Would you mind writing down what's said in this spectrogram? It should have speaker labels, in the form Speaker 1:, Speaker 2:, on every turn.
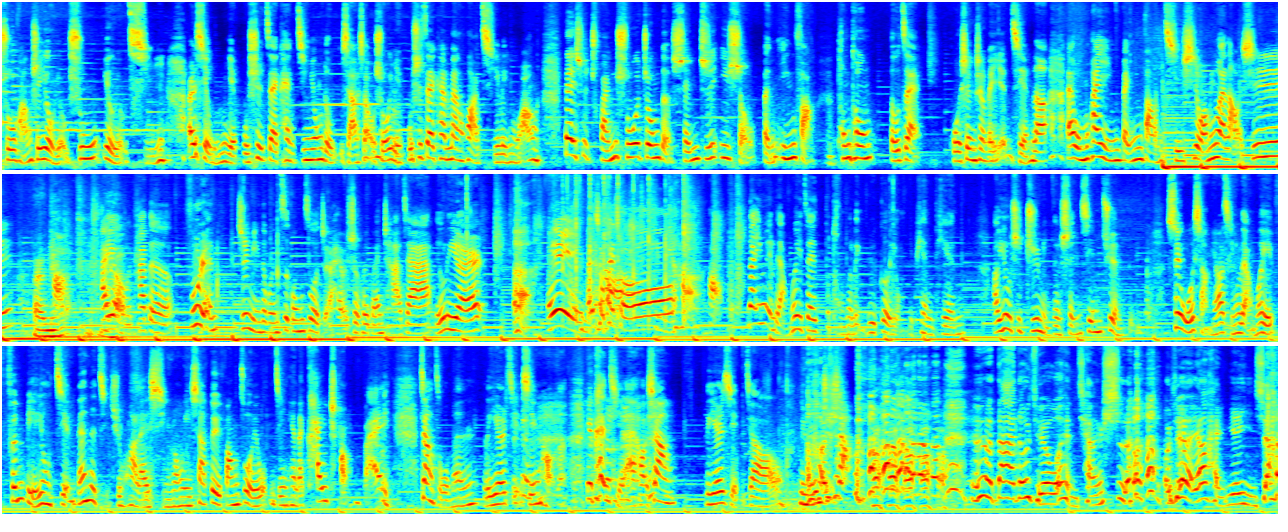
Speaker 1: 书房是又有书又有棋，而且我们也不是在看金庸的武侠小说，也不是在看漫画《麒麟王》，但是传说中的神之一手本因坊，通通都在活生生的眼前了。哎，我们欢迎本因坊的棋士王明婉老师。好，还有他的夫人，知名的文字工作者，还有社会观察家刘丽儿。啊，哎，拍手拍手，你好，好。那因为两位在不同的领域各有一片天。啊，又是知名的神仙眷侣，所以我想邀请两位分别用简单的几句话来形容一下对方，作为我们今天的开场白。这样子，我们黎儿姐先好了，因为看起来好像。黎儿姐比较女人至上，
Speaker 2: 因为大家都觉得我很强势啊，我觉得要喊冤一下，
